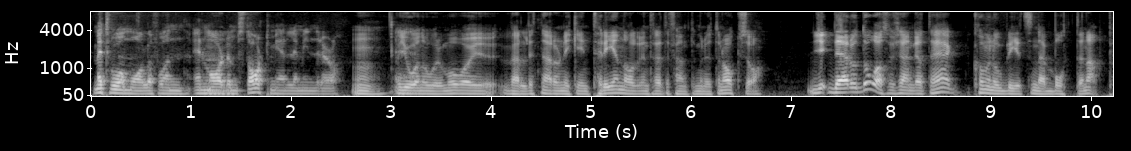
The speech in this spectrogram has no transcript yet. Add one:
med två mål och få en, en mardrömsstart mer eller mindre då. Mm. Och Johan Oremo var ju väldigt nära att nicka in 3-0 i den 35 minuterna också. Där och då så kände jag att det här kommer nog bli ett sånt där bottennapp.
